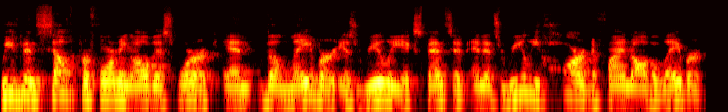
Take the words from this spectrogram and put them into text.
we've been self performing all this work, and the labor is really expensive. And it's really hard to find all the labor.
